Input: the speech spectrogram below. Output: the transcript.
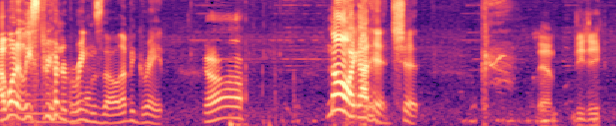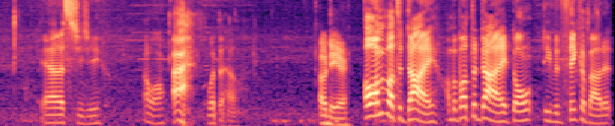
I want at least 300 rings though. That'd be great. Yeah. No, I got hit. Shit. Damn. GG. Yeah, that's GG. Oh well. Ah, what the hell? Oh dear. Oh, I'm about to die. I'm about to die. Don't even think about it.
